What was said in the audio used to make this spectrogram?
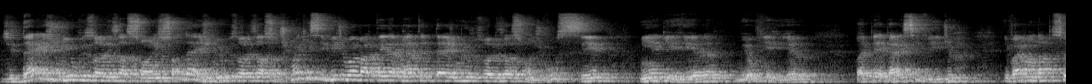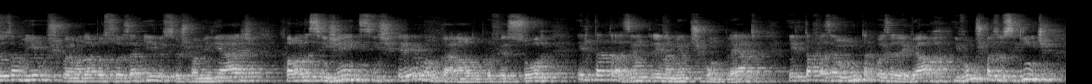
de 10 mil visualizações, só 10 mil visualizações. Como é que esse vídeo vai bater a meta de 10 mil visualizações? Você, minha guerreira, meu guerreiro, vai pegar esse vídeo e vai mandar para seus amigos, vai mandar para suas amigas, seus familiares, falando assim, gente, se inscreva no canal do professor, ele está trazendo treinamentos completos, ele está fazendo muita coisa legal e vamos fazer o seguinte,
